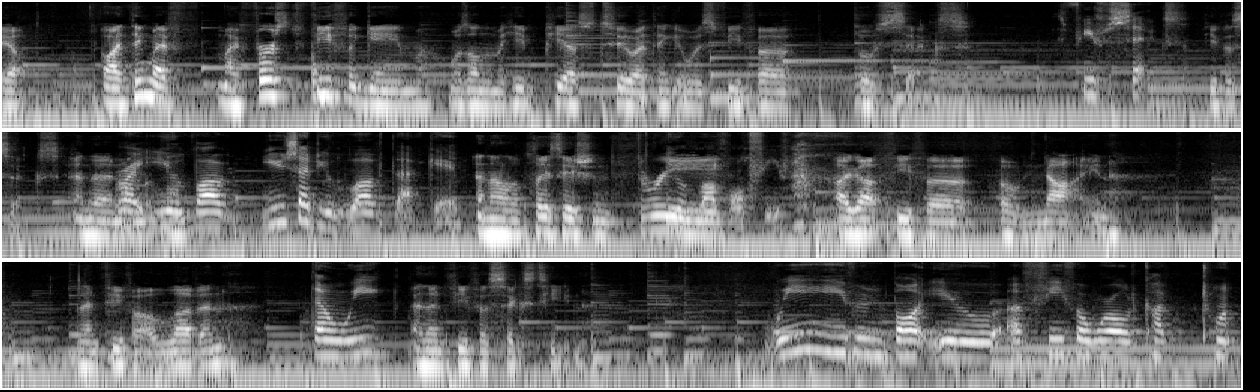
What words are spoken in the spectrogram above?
Yep. Oh, I think my f- my first FIFA game was on the PS2. I think it was FIFA 06, FIFA 6. FIFA 6, and then Right, on, you love you said you loved that game. and then on the PlayStation 3, You 3, love all FIFA. I got FIFA 09, and then FIFA 11, then we and then FIFA 16. we even bought you a FIFA World Cup tw-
